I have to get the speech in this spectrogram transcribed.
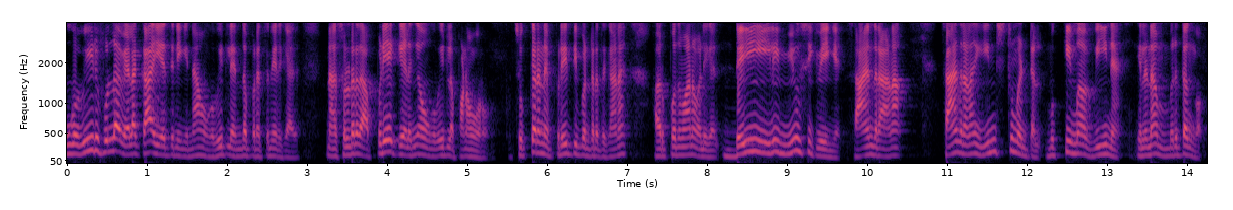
உங்கள் வீடு ஃபுல்லாக விளக்காக ஏற்றுனீங்கன்னா உங்கள் வீட்டில் எந்த பிரச்சனையும் இருக்காது. நான் சொல்கிறத அப்படியே கேளுங்க உங்கள் வீட்டில் பணம் வரும். சுக்கிரனை பிரீத்தி பண்ணுறதுக்கான அற்புதமான வழிகள். டெய்லி மியூசிக் வைங்க. சாயந்தரம் ஆனால் சாயந்தரம் ஆனால் இன்ஸ்ட்ருமெண்டல் முக்கியமாக வீணை இல்லைன்னா மிருதங்கம்.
